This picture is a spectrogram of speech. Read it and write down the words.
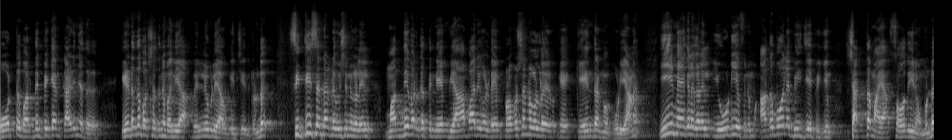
വോട്ട് വർദ്ധിപ്പിക്കാൻ കഴിഞ്ഞത് ഇടതുപക്ഷത്തിന് വലിയ വെല്ലുവിളിയാവുകയും ചെയ്തിട്ടുണ്ട്. സിറ്റി സെന്റർ ഡിവിഷനുകളിൽ മധ്യവർഗത്തിന്റെയും വ്യാപാരികളുടെയും പ്രൊഫഷണലുകളുടെയും ഒക്കെ കേന്ദ്രങ്ങൾ കൂടിയാണ്. ഈ മേഖലകളിൽ യു ഡി എഫിനും അതുപോലെ ബി ജെ പിക്കും ശക്തമായ സ്വാധീനവുമുണ്ട്.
